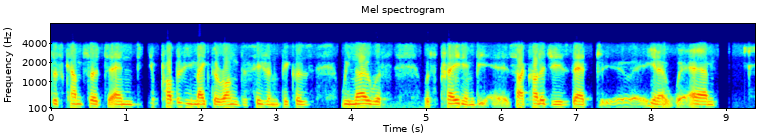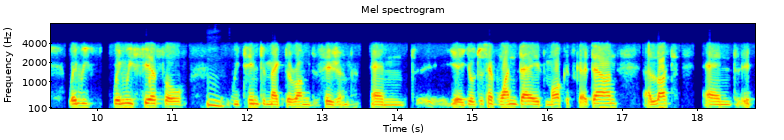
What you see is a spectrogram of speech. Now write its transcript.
discomfort, and you probably make the wrong decision because we know with with trading psychology is that you know um, when we when we're fearful, mm. we tend to make the wrong decision. And yeah, you'll just have one day the markets go down a lot, and it,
